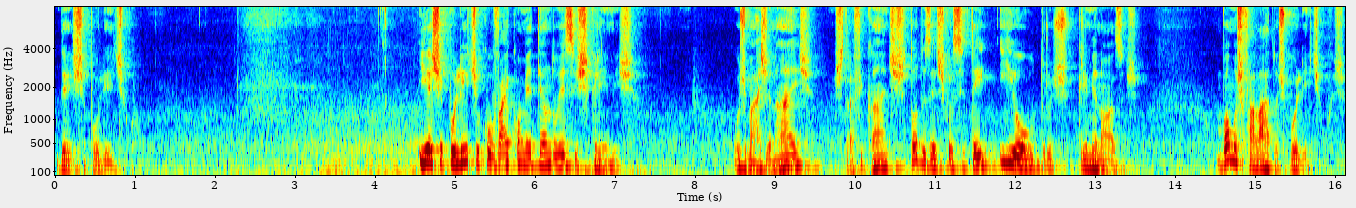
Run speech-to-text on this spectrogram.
deste político. E este político vai cometendo esses crimes. Os marginais, os traficantes, todos esses que eu citei e outros criminosos. Vamos falar dos políticos,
